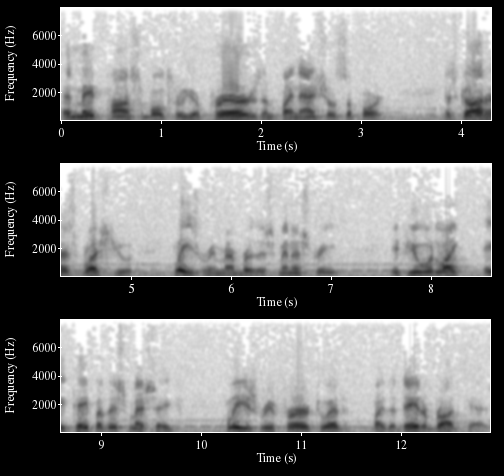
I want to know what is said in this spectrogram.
and made possible through your prayers and financial support. As God has blessed you, please remember this ministry. If you would like a tape of this message, please refer to it by the date of broadcast.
